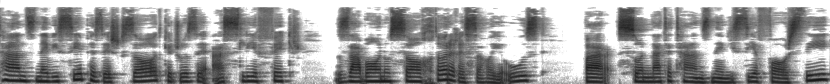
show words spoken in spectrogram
تنز نویسی پزشکزاد که جزء اصلی فکر، زبان و ساختار قصه های اوست بر سنت تنز نویسی فارسی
